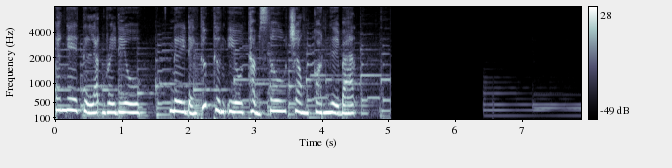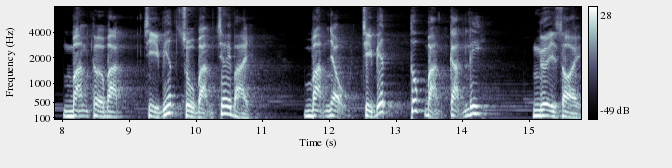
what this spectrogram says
đang nghe từ Lặng Radio, nơi đánh thức thương yêu thẳm sâu trong con người bạn. Bạn cờ bạc chỉ biết dù bạn chơi bài Bạn nhậu chỉ biết thúc bạn cạn ly. Người giỏi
